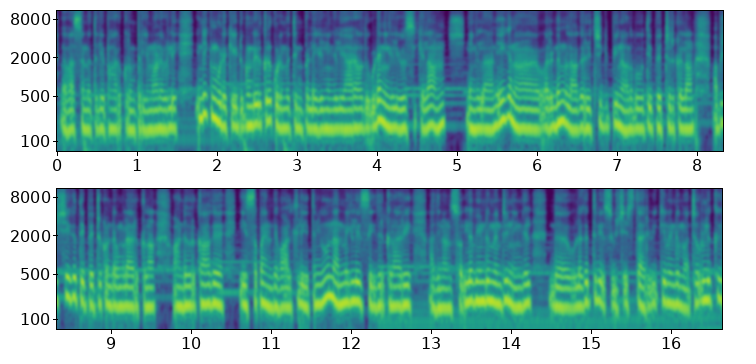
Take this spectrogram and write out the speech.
இந்த வசனத்திலே பார்க்கிறோம் பிரியமானவர்களே. இன்றைக்கும் கூட கேட்டுக்கொண்டிருக்கிற குடும்பத்தின் பிள்ளைகள் நீங்கள் யாராவது கூட நீங்கள் யோசிக்கலாம். நீங்கள் அநேக வருடங்களாக ரட்சிப்பின் அனுபவத்தை பெற்றிருக்கலாம் அபிஷேகத்தை பெற்றுக்கொண்டவங்களா இருக்கலாம். ஆண்டவருக்காக ஏசப்பா என்னுடைய வாழ்க்கையில் எத்தனையோ நன்மைகளை செய்திருக்கிறாரே. அதை நான் சொல்ல வேண்டும் என்று நீங்கள் இந்த உலகத்திலே சுவிசேஷத்தை அறிவிக்க வேண்டும். மற்றவர்களுக்கு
